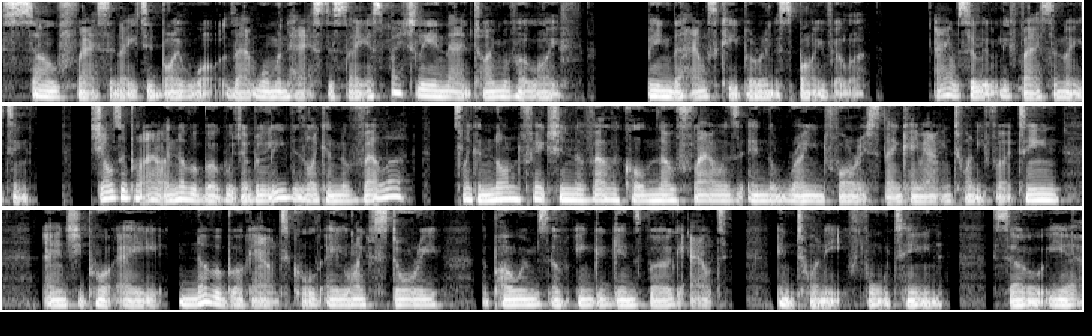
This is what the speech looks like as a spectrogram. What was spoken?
so fascinated by what that woman has to say, especially in that time of her life, being the housekeeper in a spy villa. Absolutely fascinating. She also put out another book, which I believe is like a novella. It's like a non fiction novella called No Flowers in the Rainforest that came out in 2013 and she put a, another book out called A Life Story The Poems of Inga Ginsberg out in 2014. So, yeah,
